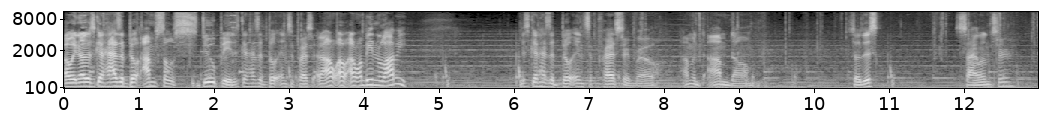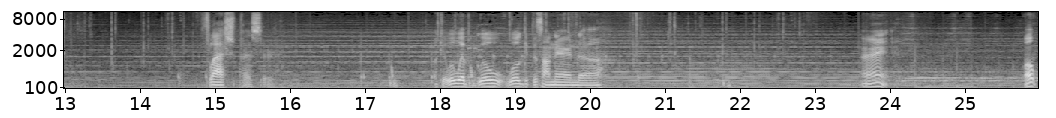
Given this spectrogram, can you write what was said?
Oh wait, no, this gun has a built. I'm so stupid. This gun has a built-in suppressor. I don't, I don't want to be in the lobby. This gun has a built-in suppressor, bro. I'm a, I'm dumb. So this silencer, flash suppressor. Okay, we'll whip, we'll we'll get this on there and uh. All right. Well,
